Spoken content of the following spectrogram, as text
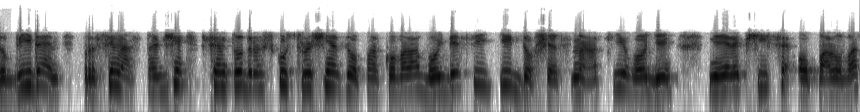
Dobrý den, prosím vás, takže jsem to trošku stručně zopakovala. Od 10 do 16 hodin nejlepší se opalovat.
